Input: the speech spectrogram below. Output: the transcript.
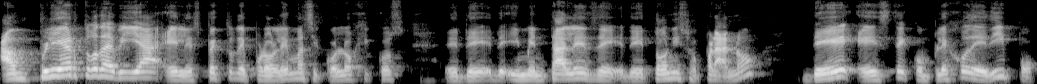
ampliar todavía el espectro de problemas psicológicos eh, y mentales de, de Tony Soprano, de este complejo de Edipo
